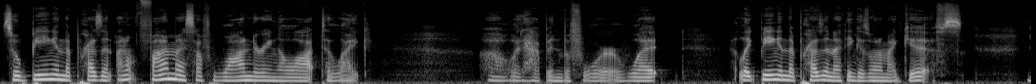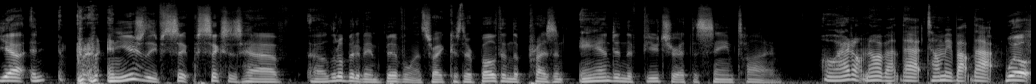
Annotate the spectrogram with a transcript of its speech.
So being in the present, I don't find myself wandering a lot to like, oh, what happened before or what like being in the present I think is one of my gifts. Yeah, and and usually six, sixes have a little bit of ambivalence, right? Because they're both in the present and in the future at the same time. Oh, I don't know about that. Tell me about that. Well,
